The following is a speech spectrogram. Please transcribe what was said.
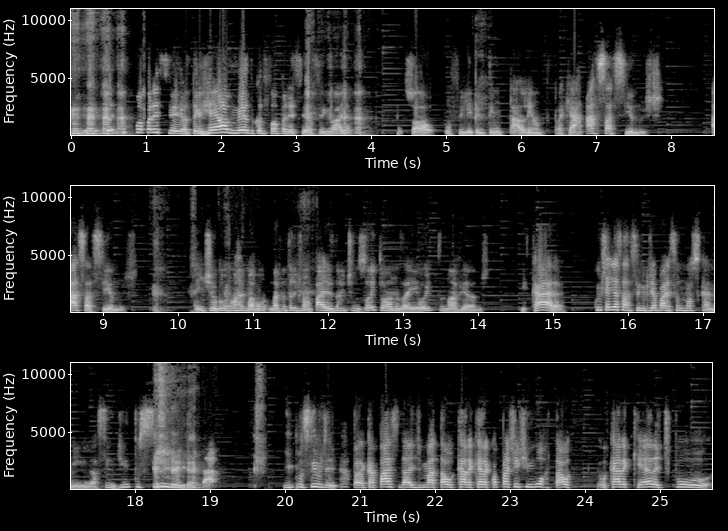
Eu for aparecer, eu tenho real medo quando for aparecer. Assim, olha, pessoal, o Felipe ele tem um talento para criar assassinos. Assassinos a gente jogou uma, uma, uma aventura de Vampires durante uns 8 anos aí, 8, 9 anos. E, cara, quantidade de assassino que já apareceu no nosso caminho, assim, de impossível de impossível de. Para a capacidade de matar o cara que era praticamente imortal. O cara que era, tipo.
